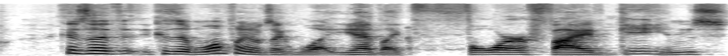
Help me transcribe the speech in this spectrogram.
because because at one point it was like what you had like four or five games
